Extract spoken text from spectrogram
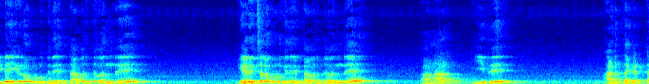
இடையூறை கொடுக்குதே தவிர்த்து வந்து எரிச்சலை கொடுக்குதே தவிர்த்து வந்து ஆனால் இது அடுத்த கட்ட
